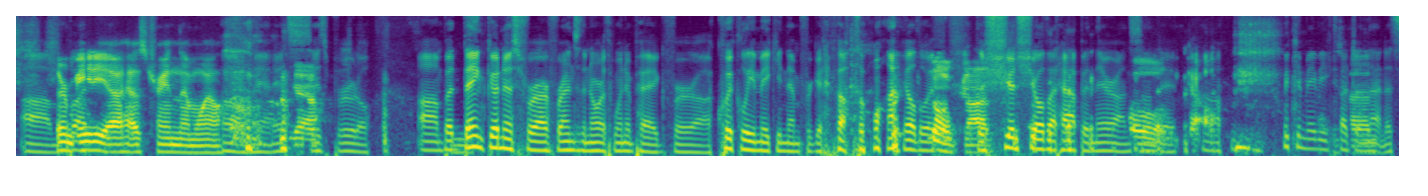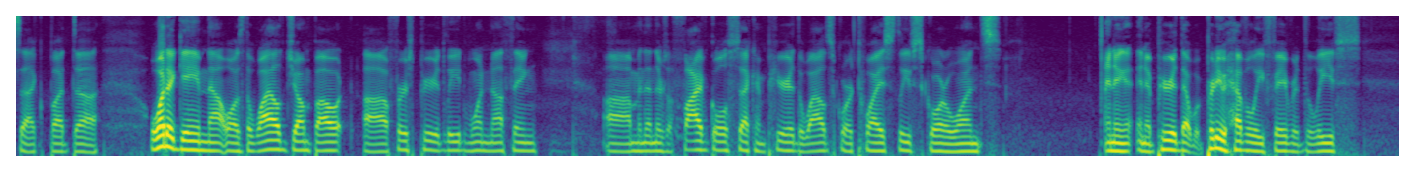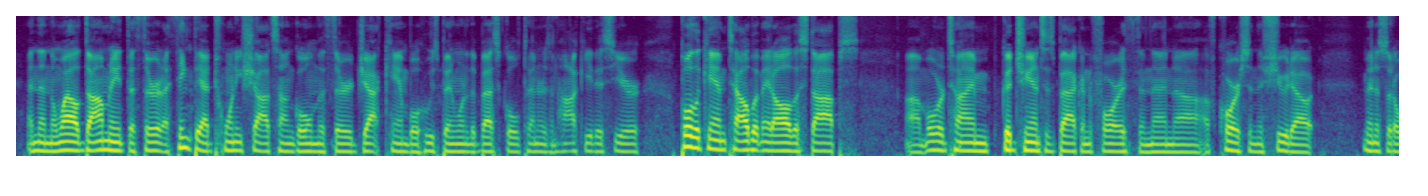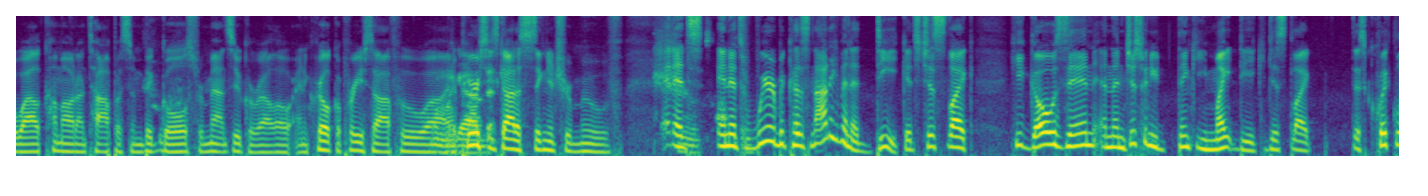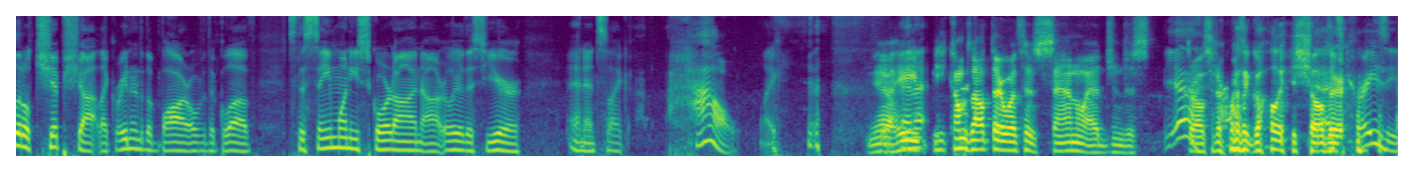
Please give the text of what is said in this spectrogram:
Um, their but- media has trained them well. Oh man, it's Yeah. it's brutal. Um, but thank goodness for our friends in the North Winnipeg for uh, quickly making them forget about the Wild with Oh, the shit show that happened there on Oh, Sunday. Um, we can maybe touch on that in a sec. But uh, what a game that was! The Wild jump out, uh, first period lead one nothing, um, and then there's a five goal second period. The Wild score twice, Leafs score once, in a in a period that pretty heavily favored the Leafs. And then the Wild dominate the third. I think they had 20 shots on goal in the third. Jack Campbell, who's been one of the best goaltenders in hockey this year, cam. Talbot made all the stops. Um, overtime, good chances back and forth. And then, uh, of course, in the shootout, Minnesota Wild come out on top with some big goals from Matt Zuccarello and Kirill Kaprizov, who uh, oh it appears God. he's got a signature move. And it's and it's weird because not even a deke. It's just like he goes in and then just when you think he might deke, he just like this quick little chip shot, like right into the bar over the glove. It's the same one he scored on uh, earlier this year, and it's like, how? Like, Yeah, he, I- he comes out there with his sand wedge and just yeah, throws it over the goalie's shoulder. That's crazy.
